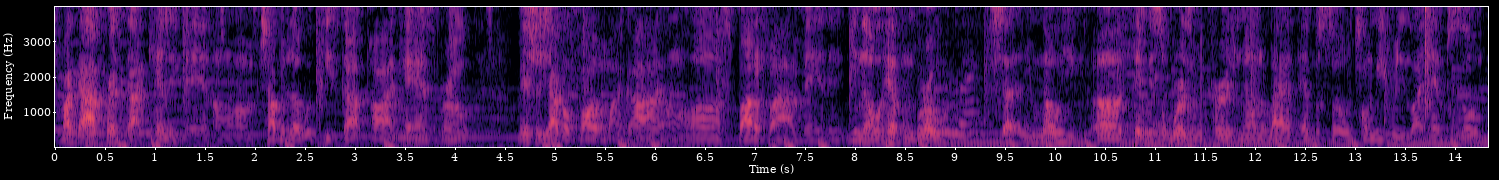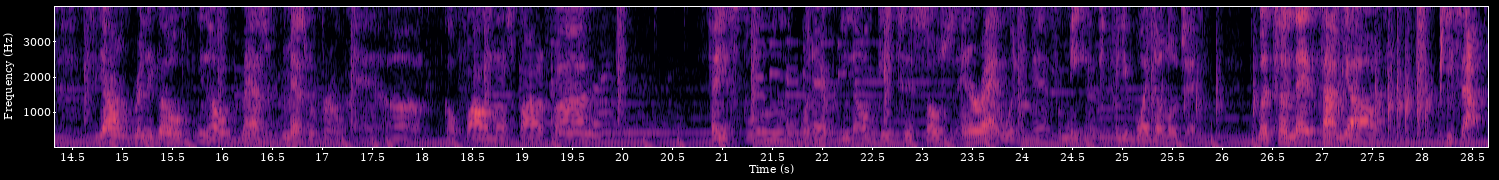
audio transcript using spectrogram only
my guy Prescott Kelly, man. Um, chop it up with P Scott Podcast, bro. Make sure y'all go follow my guy on uh, Spotify, man, and you know help him grow. You know he uh, sent me some words of encouragement on the last episode. Told me he really liked episode. So y'all really go, you know, mess mess with bro, man. Uh, go follow him on Spotify, Facebook, whatever. You know, get to his socials, interact with him, man. For me, for your boy Dolo J. But till next time, y'all. Peace out.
